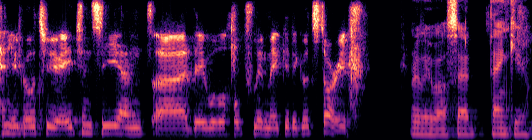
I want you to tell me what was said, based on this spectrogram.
then you go to your agency and uh, they will hopefully make it a good story. Really well said. Thank you.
